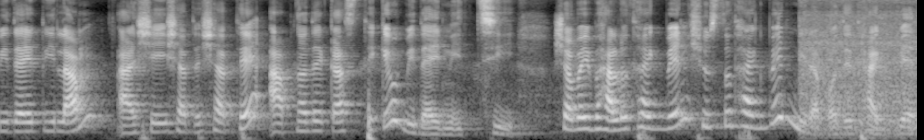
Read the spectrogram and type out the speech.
বিদায় দিলাম, আর সেই সাথে সাথে আপনাদের কাছ থেকেও বিদায় নিচ্ছি। সবাই ভালো থাকবেন, সুস্থ থাকবেন, নিরাপদে থাকবেন।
